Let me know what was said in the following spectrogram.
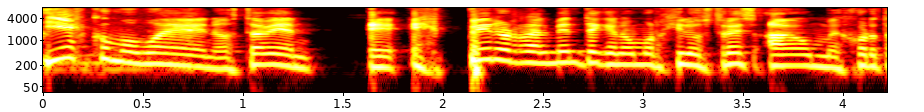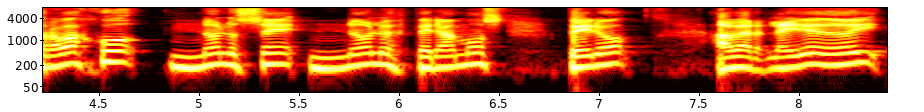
Y es como, bueno, está bien. Eh, espero realmente que No More Heroes 3 haga un mejor trabajo. No lo sé, no lo esperamos. Pero, a ver, la idea de hoy,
